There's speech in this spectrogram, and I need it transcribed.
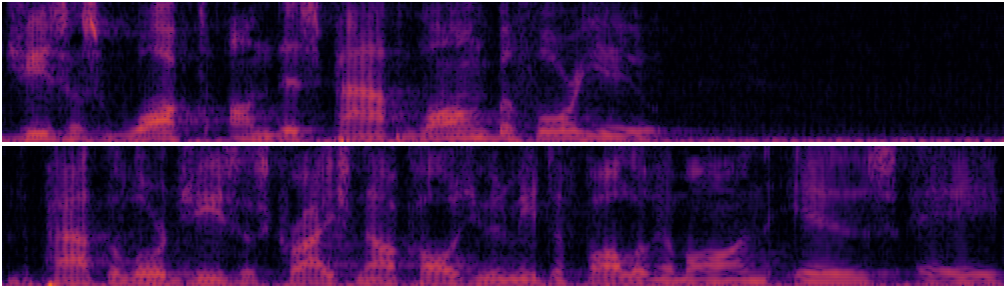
Jesus walked on this path long before you the path the Lord Jesus Christ now calls you and me to follow him on is a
